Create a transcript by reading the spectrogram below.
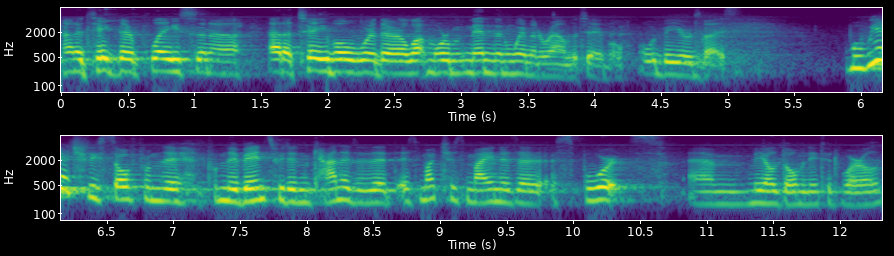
kind of take their place in a at a table where there are a lot more men than women around the table? What would be your advice? Well, we actually saw from the from the events we did in Canada that as much as mine is a, a sports um, male-dominated world,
